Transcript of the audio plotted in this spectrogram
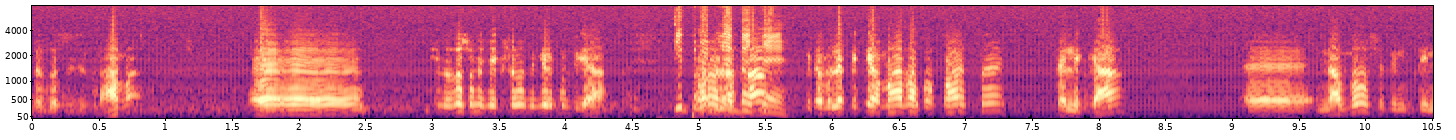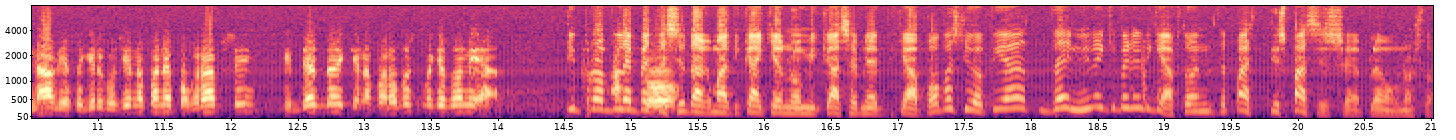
δεν το συζητάμε. Ε, και θα δώσουμε και εξόδο στον κύριο Κοζιά. Τι προβλέπετε; Η κοινοβουλευτική ομάδα αποφάσισε τελικά ε, να δώσει την, την άδεια στον κύριο Κοζιά να πάει να υπογράψει την ΤΕΝΤΑ και να παραδώσει τη Μακεδονία. Τι προβλέπετε Αυτό... συνταγματικά και νομικά σε μια τέτοια απόφαση, η οποία δεν είναι κυβερνητική. Αυτό είναι της πάσης ε, πλέον γνωστό.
